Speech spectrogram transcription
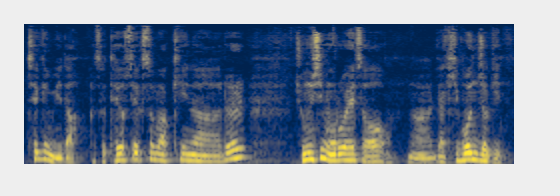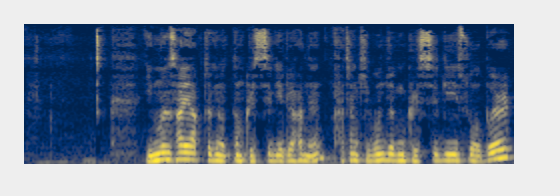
책입니다. 그래서 데우스 엑스 마키나를 중심으로 해서 어, 그냥 기본적인 인문 사회학적인 어떤 글쓰기를 하는 가장 기본적인 글쓰기 수업을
